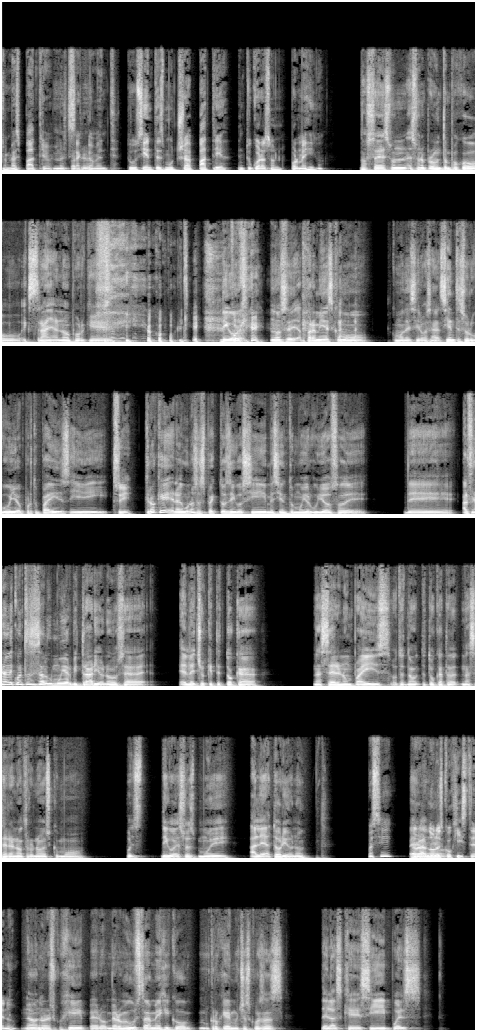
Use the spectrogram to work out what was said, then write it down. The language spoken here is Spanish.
El mes patrio. exactamente. ¿Tú sientes mucha patria en tu corazón por México? No sé, es, un, es una pregunta un poco extraña, ¿no? Porque. ¿Por qué? Digo, no sé, para mí es como, como decir, o sea, sientes orgullo por tu país y. Sí. Creo que en algunos aspectos, digo, sí me siento muy orgulloso de. de al final de cuentas es algo muy arbitrario, ¿no? O sea, el hecho que te toca nacer en un país o te, te toca nacer en otro, ¿no? Es como. Pues digo, eso es muy aleatorio, ¿no? Pues sí, pero, no lo escogiste, ¿no? No, no lo escogí, pero, pero me gusta México. Creo que hay muchas cosas de las que sí, pues,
